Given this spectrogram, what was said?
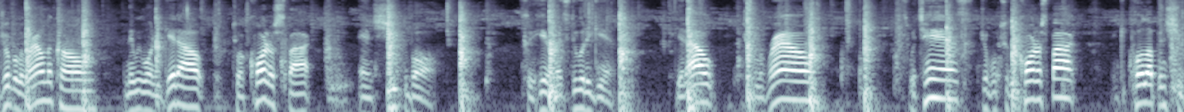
Dribble around the cone, and then we want to get out to a corner spot and shoot the ball. So here, let's do it again. Get out, dribble around, switch hands, dribble to the corner spot, and pull up and shoot.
